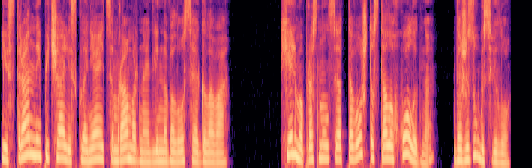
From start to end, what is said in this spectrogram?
И в странной печали склоняется мраморная длинноволосая голова. Хельма проснулся от того, что стало холодно, даже зубы свело.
